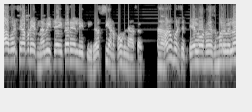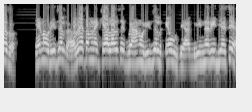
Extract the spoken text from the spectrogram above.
આ વર્ષે આપણે એક નવી ટ્રાય કરેલી હતી રશિયન ફૂગનાશક. બરોબર છે. પેલો ડોઝ મરવેલો હતો. એનું રિઝલ્ટ હવે તમને ખ્યાલ આવશે કે આનું રિઝલ્ટ કેવું છે? આ ગ્રીનરી જે છે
